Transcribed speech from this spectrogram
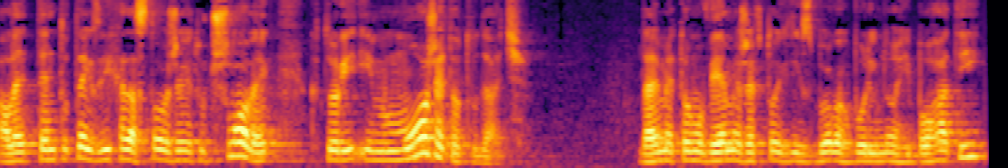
ale tento text vychádza z toho, že je tu človek, ktorý im môže to tu dať. Dajme tomu, vieme, že v tých zboroch boli mnohí bohatí,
